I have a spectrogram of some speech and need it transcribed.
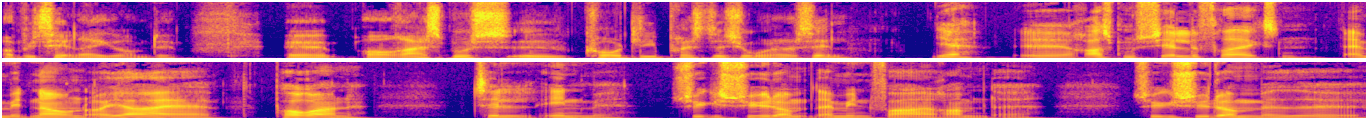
og vi taler ikke om det. Øh, og Rasmus, øh, kort lige præsentation af dig selv. Ja, øh, Rasmus Hjelte Frederiksen er mit navn, og jeg er pårørende til en med psykisk sygdom, da min far er ramt af psykisk sygdom med, øh,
